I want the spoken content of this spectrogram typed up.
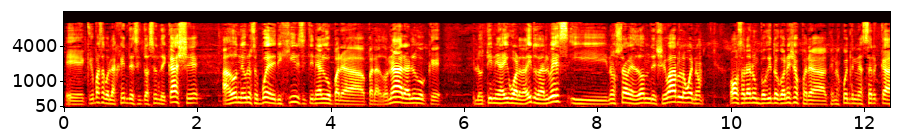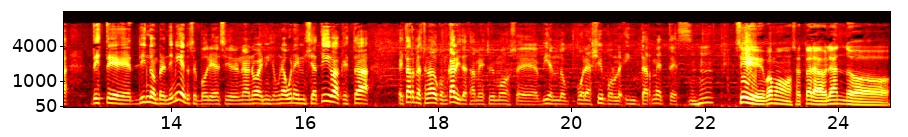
eh, qué pasa con la gente en situación de calle, a dónde uno se puede dirigir, si tiene algo para, donar, algo que lo tiene ahí guardadito tal vez y no sabe de dónde llevarlo. Bueno, vamos a hablar un poquito con ellos para que nos cuenten acerca de este lindo emprendimiento, se podría decir, una, nueva, una buena iniciativa que está... Está relacionado con Caritas también, estuvimos eh, viendo por allí, por internetes. Sí, vamos a estar hablando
